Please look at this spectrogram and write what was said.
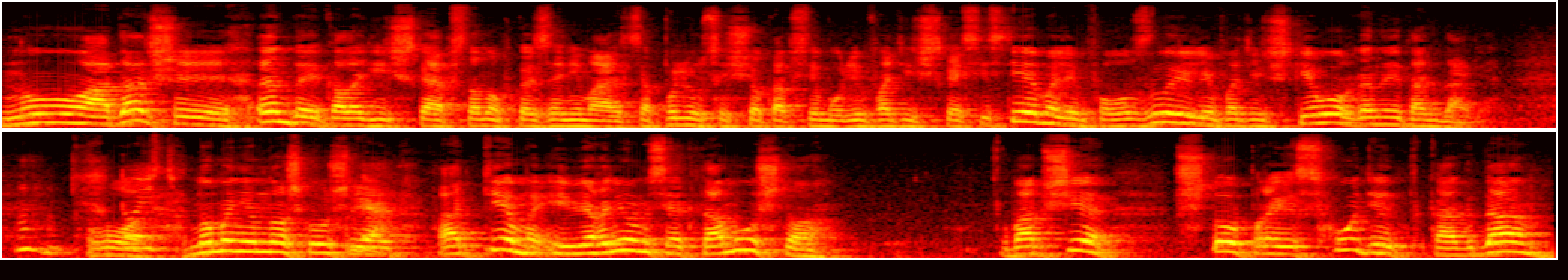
Ну, а дальше эндоэкологическая обстановка занимается, плюс еще ко всему лимфатическая система, лимфоузлы, лимфатические органы и так далее. Угу. Вот. То есть... Но мы немножко ушли Да. от темы и вернемся к тому, что вообще, что происходит, когда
